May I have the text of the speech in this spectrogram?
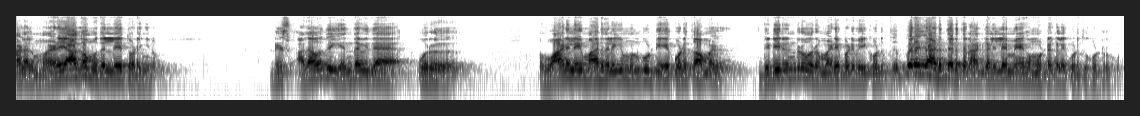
ஆனால் மழையாக முதல்லே தொடங்கினோம். டிஸ் அதாவது எந்தவித ஒரு வானிலை மாறுதலையும் முன்கூட்டியே கொடுக்காமல் திடீரென்று ஒரு மழைப்படிவை கொடுத்து பிறகு அடுத்தடுத்த நாட்களிலே மேகமூட்டங்களை கொடுத்து கொண்டிருக்கும்.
